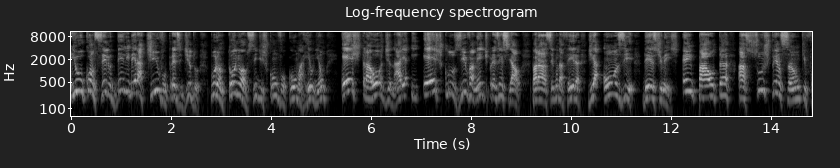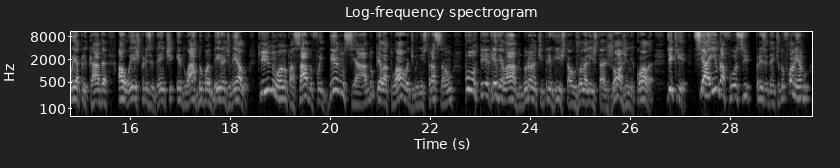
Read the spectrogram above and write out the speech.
E o Conselho Deliberativo, presidido por Antônio Alcides, convocou uma reunião extraordinária e exclusivamente presencial para segunda-feira, dia 11 deste mês. Em pauta, a suspensão que foi aplicada ao ex-presidente Eduardo Bandeira de Mello, que no ano passado foi denunciado pela atual administração por ter revelado durante entrevista ao jornalista Jorge Nicola de que, se ainda fosse presidente do Flamengo,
